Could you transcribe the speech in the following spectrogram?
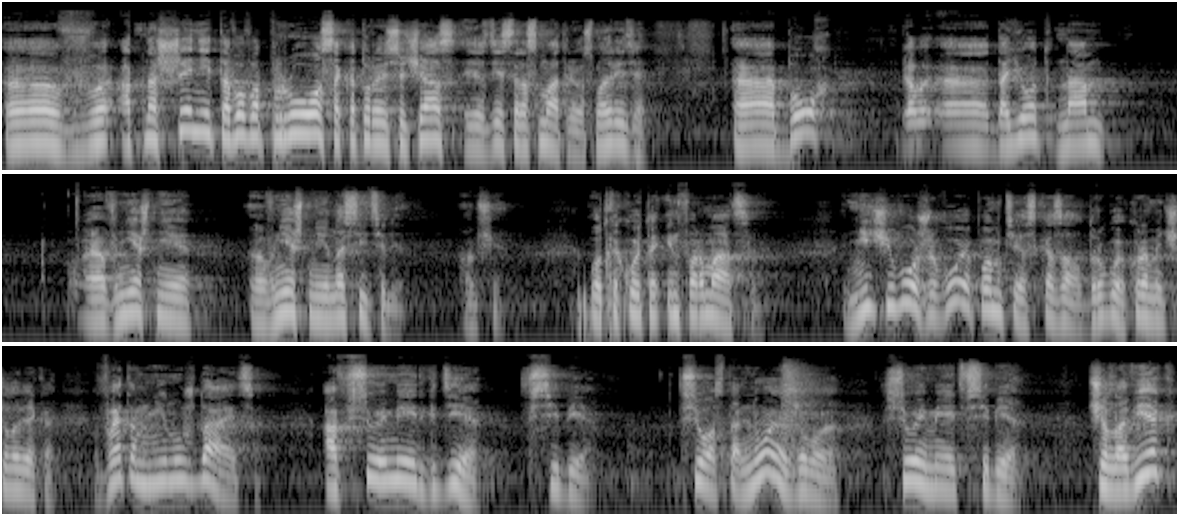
э, в отношении того вопроса, который сейчас я здесь рассматриваю, смотрите, Бог дает нам внешние, внешние носители вообще, вот какой-то информации. Ничего живое, помните, я сказал, другое, кроме человека, в этом не нуждается, а все имеет где? В себе. Все остальное живое – все имеет в себе. Человек,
